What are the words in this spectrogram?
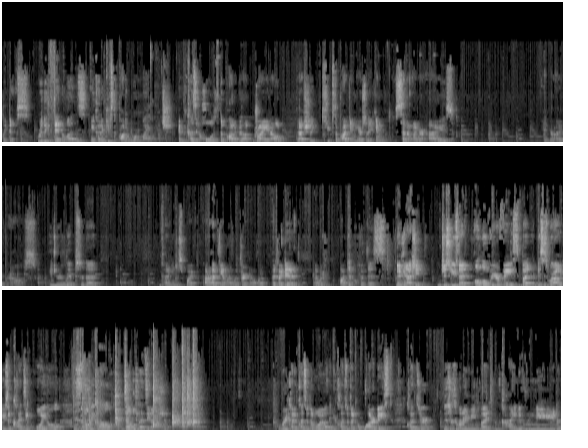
like this, really thin ones, it kind of gives the product more mileage. And because it holds the product without drying out, it actually keeps the product in here so that you can set it on your eyes, and your eyebrows, and your lips so that of can just wipe. I don't have anything on my lips right now, but if I did, I would wiped it off with this. Now you can actually just use that all over your face, but this is where I would use a cleansing oil. This is what we call double cleansing oh, action where you kind of cleanse with an oil and then you cleanse with like a water-based cleanser. This is what I mean by you kind of need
